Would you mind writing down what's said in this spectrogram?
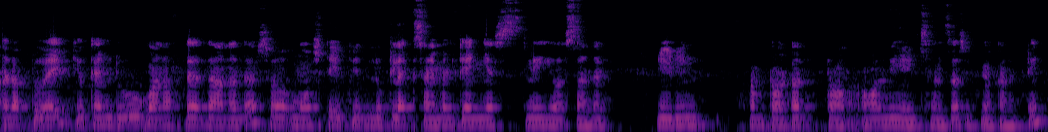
and up to 8 you can do one after the another. So mostly it will look like simultaneously you're select reading from total to all the 8 sensors if you're connecting.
